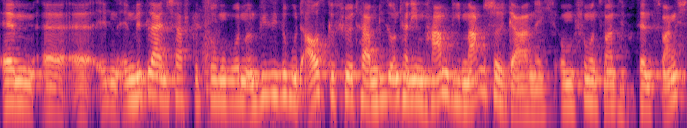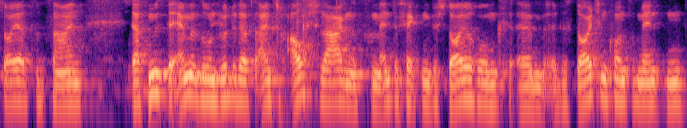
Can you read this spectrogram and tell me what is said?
ähm, äh, in, in Mitleidenschaft gezogen wurden und wie Sie so gut ausgeführt haben, diese Unternehmen haben die Marge gar nicht, um 25 Prozent Zwangssteuer zu zahlen. Das müsste Amazon, würde das einfach aufschlagen. Das ist im Endeffekt eine Besteuerung ähm, des deutschen Konsumenten.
